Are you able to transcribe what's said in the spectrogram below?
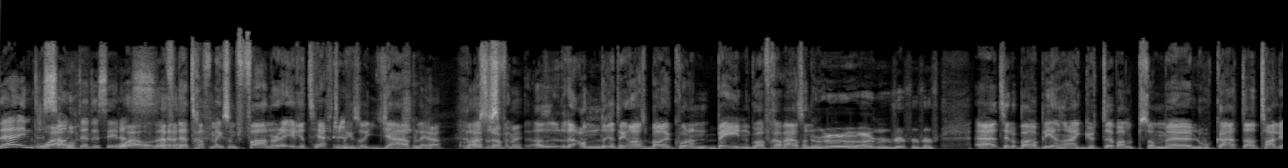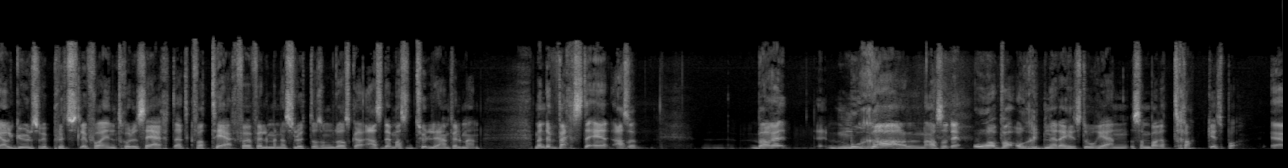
Det er interessant Wow. det du sier. Wow, det- Ja, for det traff meg som faen, og det irriterte meg så jævlig. Ja, og det her Altså, altså, det er andre ting, altså bare hvordan Bane går fra å være sånn eh, til å bare bli en sånn guttevalp som eh, loker etter Talia al Ghul, som vi plutselig får introdusert et kvarter før filmen er slutt. Og som da skal, altså, det er masse tull i den filmen. Men det verste er altså bare moralen, altså det overordnede historien, som bare trakkes på. Jeg,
